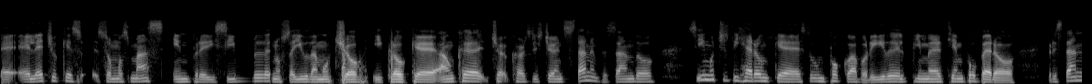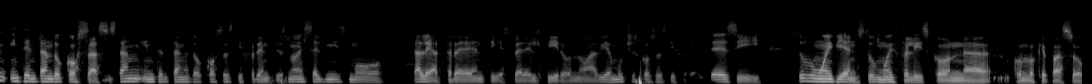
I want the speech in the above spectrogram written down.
el hecho que somos más impredecibles nos ayuda mucho y creo que aunque Curtis Jones están empezando, sí, muchos dijeron que estuvo un poco aburrido el primer tiempo, pero, pero están intentando cosas, están intentando cosas diferentes, no es el mismo dale a Trent y espera el tiro, no, había muchas cosas diferentes y estuvo muy bien, estuvo muy feliz con, uh, con lo que pasó.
